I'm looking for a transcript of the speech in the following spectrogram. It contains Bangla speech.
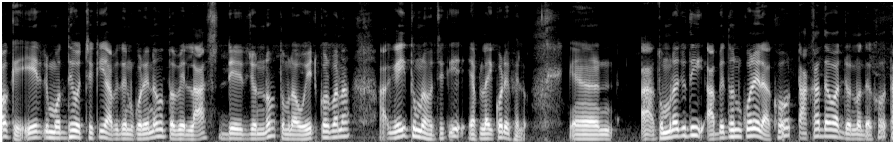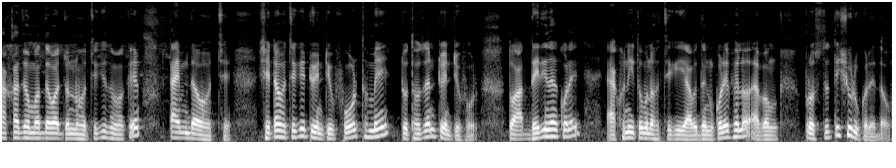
ওকে এর মধ্যে হচ্ছে কি, আবেদন করে নাও, তবে লাস্ট ডের জন্য তোমরা ওয়েট করবে না, আগেই তোমরা হচ্ছে কি অ্যাপ্লাই করে ফেলো। তোমরা যদি আবেদন করে রাখো, টাকা দেওয়ার জন্য দেখো, টাকা জমা দেওয়ার জন্য হচ্ছে কি, তোমাকে টাইম দেওয়া হচ্ছে। সেটা হচ্ছে কি twenty fourth May two thousand twenty four তো আর দেরি না করে, এখনই তোমরা হচ্ছে কি, আবেদন করে ফেলো এবং প্রস্তুতি শুরু করে দাও।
